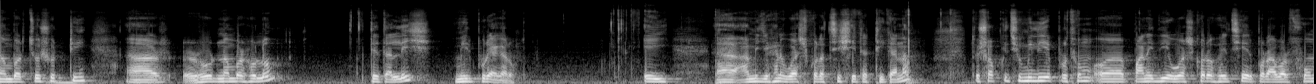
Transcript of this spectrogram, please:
নাম্বার চৌষট্টি আর রোড নাম্বার হলো তেতাল্লিশ মিরপুর এগারো। এই আমি যেখানে ওয়াশ করাচ্ছি সেটার ঠিকানা। তো সব কিছু মিলিয়ে প্রথম পানি দিয়ে ওয়াশ করা হয়েছে, এরপর আবার ফোম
